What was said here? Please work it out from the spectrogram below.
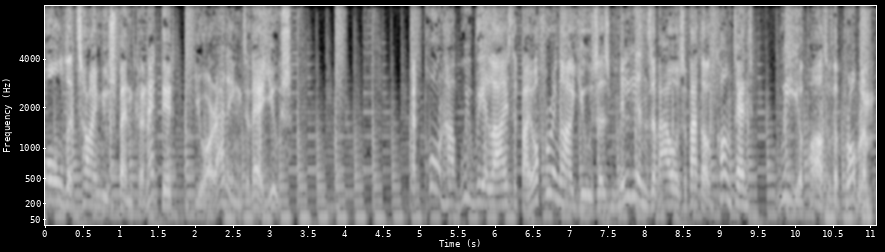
All the time you spend connected, you are adding to their use. At Pornhub, we realize that by offering our users millions of hours of adult content, we are part of the problem.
